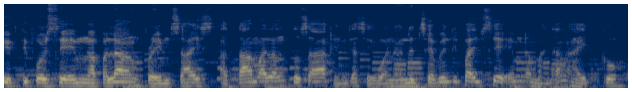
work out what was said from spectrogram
54cm nga pala ang frame size at tama lang to sa akin kasi 175cm naman ang height ko.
